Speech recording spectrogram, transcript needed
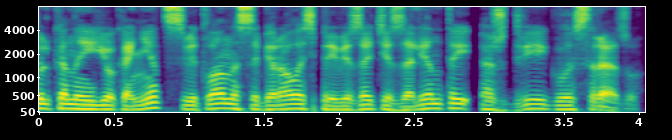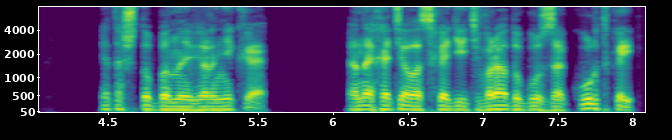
только на ее конец Светлана собиралась привязать изолентой аж две иглы сразу. Это чтобы наверняка. Она хотела сходить в радугу за курткой,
